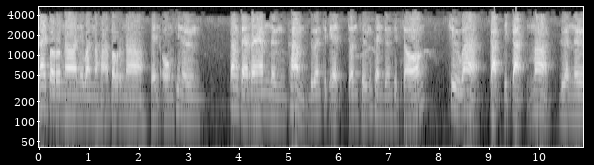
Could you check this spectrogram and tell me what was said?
ได้ปรณาในวันมหาปรณาเป็นองค์ที่หนึ่งตั้งแต่แรมหนึ่งค่ำเดือนสิบเอ็ดจนถึงเพนเดือนสิบสองชื่อว่ากัตติกะมาศเดือนหนึ่ง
